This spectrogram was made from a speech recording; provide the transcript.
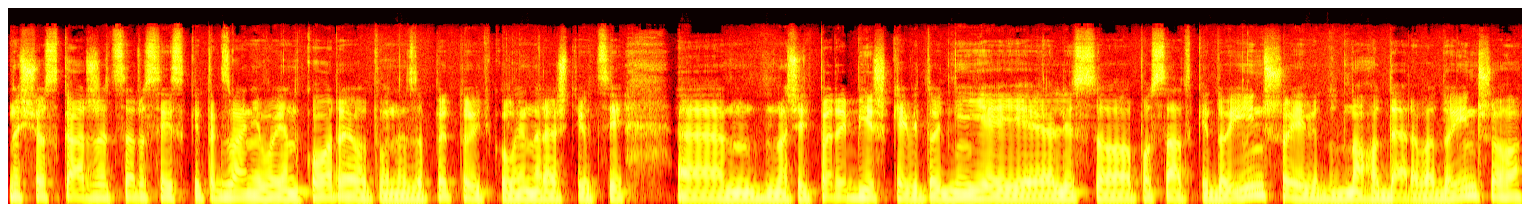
На що скаржаться російські так звані воєнкори? От вони запитують, коли нарешті ці е, значить, перебіжки від однієї лісопосадки до іншої, від одного дерева до іншого,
